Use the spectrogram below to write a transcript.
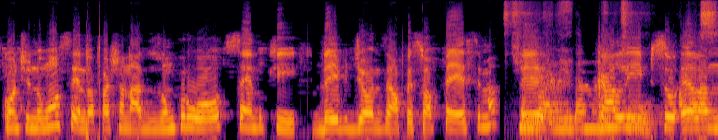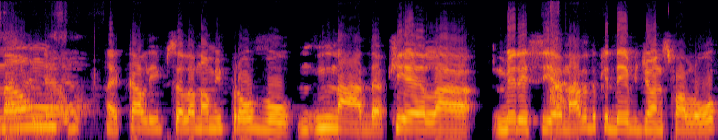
continuam sendo apaixonados um pro outro, sendo que David Jones é uma pessoa péssima. que é, Calypso, ela não- dela. É, Calypso, ela não me provou em nada que ela merecia nada do que David Jones falou,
